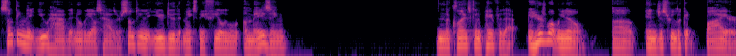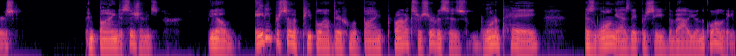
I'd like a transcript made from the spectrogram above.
Something that you have that nobody else has, or something that you do that makes me feel amazing, then the client's going to pay for that. And here's what we know. Uh, and just we look at buyers and buying decisions, you know, 80% of people out there who are buying products or services want to pay as long as they perceive the value and the quality.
